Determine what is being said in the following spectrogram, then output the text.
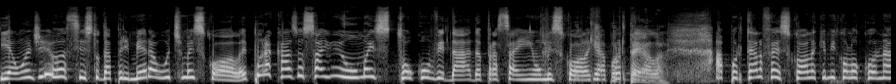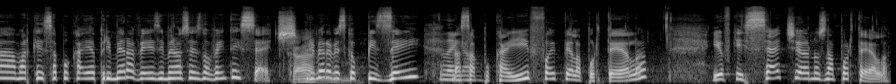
e é onde eu assisto da primeira à última escola. E por acaso eu saio em uma e estou convidada para sair em uma escola que, é a Portela. A Portela foi a escola que me colocou na Marquês de Sapucaí a primeira vez em 1997. A Caramba. primeira vez que eu pisei Que na Sapucaí foi pela Portela e eu fiquei sete anos na Portela.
